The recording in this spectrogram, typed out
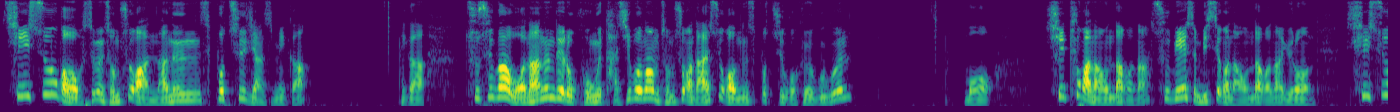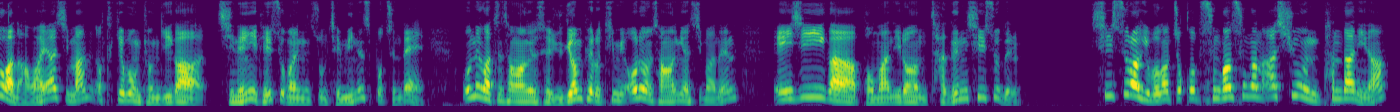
실수가 없으면 점수가 안 나는 스포츠지 않습니까? 그러니까 투수가 원하는 대로 공을 다 집어넣으면 점수가 날 수가 없는 스포츠고 결국은 뭐 실투가 나온다거나 수비에서 미스가 나온다거나 이런 실수가 나와야지만 어떻게 보면 경기가 진행이 될 수가 있는 좀 재미있는 스포츠인데 오늘 같은 상황에서 6연패로 팀이 어려운 상황이었지만은 LG가 범한 이런 작은 실수들 실수라기보다는 조금 순간순간 아쉬운 판단이나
